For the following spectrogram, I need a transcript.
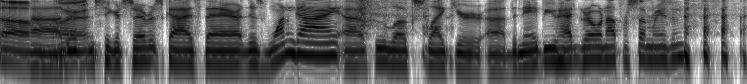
Oh, uh, there's right. some Secret Service guys there. There's one guy uh, who looks like your uh, the neighbor you had growing up for some reason.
